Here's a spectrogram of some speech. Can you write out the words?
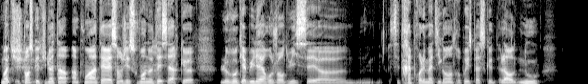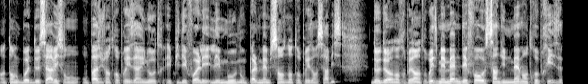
moi, je, je pense que tu notes un, un point intéressant. J'ai souvent noté, mmh. c'est-à-dire que le vocabulaire aujourd'hui, c'est euh, c'est très problématique en entreprise parce que alors nous, en tant que boîte de service, on, on, passe d'une entreprise à une autre, et puis des fois les, les mots n'ont pas le même sens d'entreprise en service, de d'entreprise en entreprise, mais même des fois au sein d'une même entreprise,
